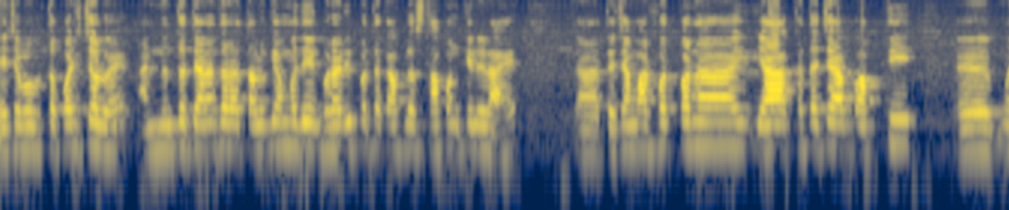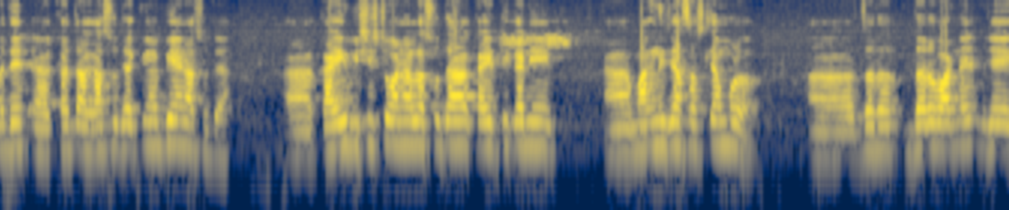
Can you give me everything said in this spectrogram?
याच्याबाबत तपासणी चालू आहे आणि नंतर त्यानंतर तालुक्यामध्ये एक भरारी पथक आपलं स्थापन केलेलं आहे. त्याच्यामार्फत पण या खताच्या बाबती मध्ये खत असू द्या किंवा बियाणं असू द्या काही विशिष्ट वाहनाला सुद्धा काही ठिकाणी मागणी जास्त असल्यामुळं जर दर वाढणे म्हणजे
